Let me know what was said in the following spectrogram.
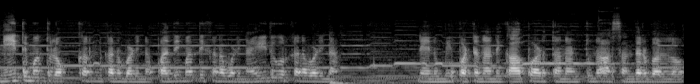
నీతిమంతులు ఒక్కరిని కనబడిన పది మంది కనబడిన ఐదుగురు కనబడిన నేను మీ పట్టణాన్ని కాపాడుతాను అంటున్న ఆ సందర్భాల్లో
